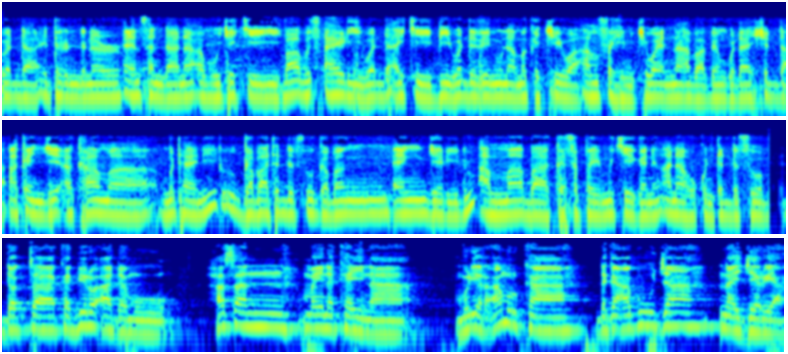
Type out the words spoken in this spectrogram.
wadda ita rundunar 'yan sanda na Abuja ke yi babu tsari wadda ake bi wadda zai nuna maka cewa an fahimci wayannan ababen guda shidda akan je a kama mutane gabatar da su gaban 'yan jaridu amma ba kasafai muke ganin ana hukuntar da su. Dr. Kabiru Adamu Hassan mai na kaina muryar Amurka daga Abuja, Nigeria.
